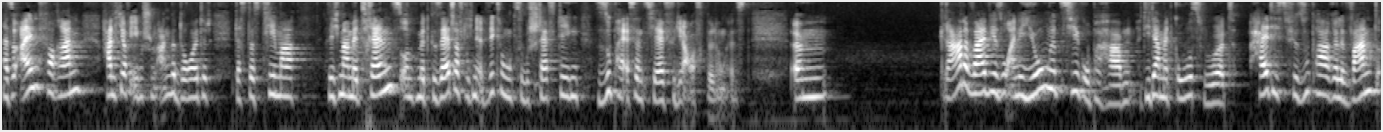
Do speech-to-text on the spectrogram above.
Also allen voran hatte ich auch eben schon angedeutet, dass das Thema sich mal mit Trends und mit gesellschaftlichen Entwicklungen zu beschäftigen, super essentiell für die Ausbildung ist. Ähm, Gerade weil wir so eine junge Zielgruppe haben, die damit groß wird, halte ich es für super relevant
